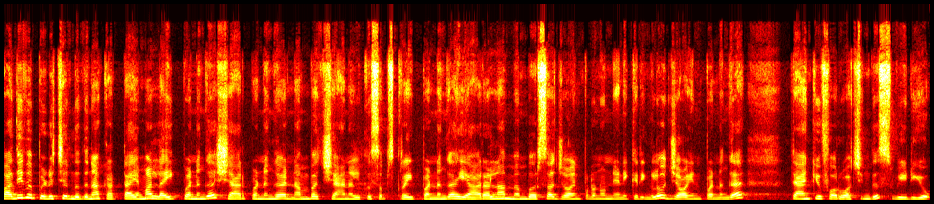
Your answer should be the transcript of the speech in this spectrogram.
பதிவு பிடிச்சிருந்ததுன்னா கட்டாயமாக லைக் பண்ணுங்கள் ஷேர் பண்ணுங்கள் நம்ம சேனலுக்கு சப்ஸ்கிரைப் பண்ணுங்கள் யாரெல்லாம் மெம்பர்ஸாக ஜாயின் பண்ணணும்னு நினைக்கிறீங்களோ ஜாயின் பண்ணுங்கள் தேங்க்யூ ஃபார் வாட்சிங் திஸ் வீடியோ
